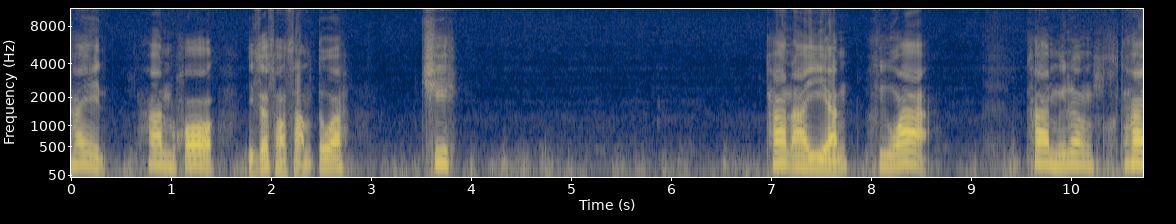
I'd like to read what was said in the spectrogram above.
ให้ท่านพ่ออีกสักสองสามตัว ชิ ท่านอาเหยียนคือว่า ข้ามีเรื่องให้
